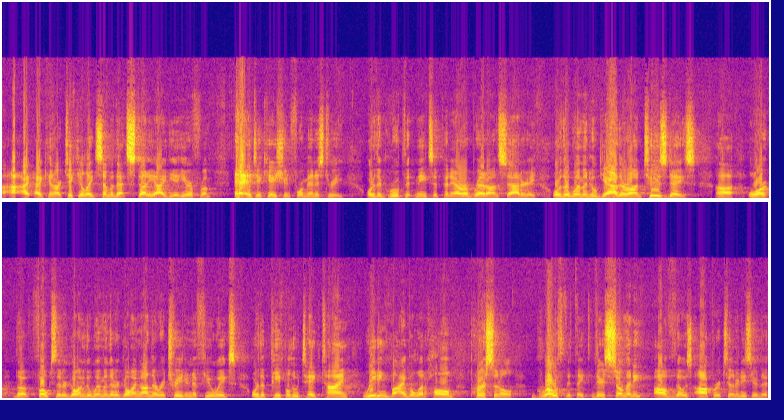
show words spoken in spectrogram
I, I, can articulate some of that study idea here from Education for Ministry, or the group that meets at Panera Bread on Saturday, or the women who gather on Tuesdays uh, or the folks that are going, the women that are going on the retreat in a few weeks, or the people who take time reading Bible at home, personal growth that they, there's so many of those opportunities here. The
